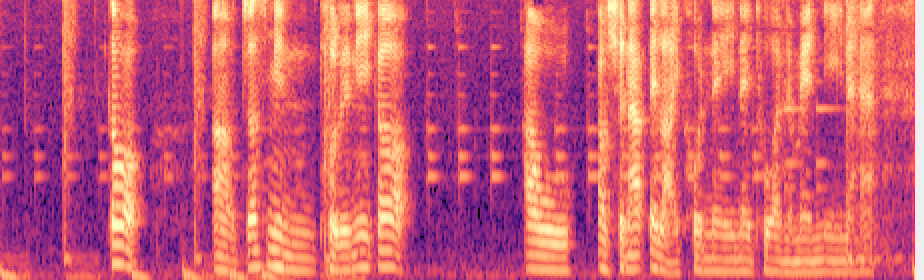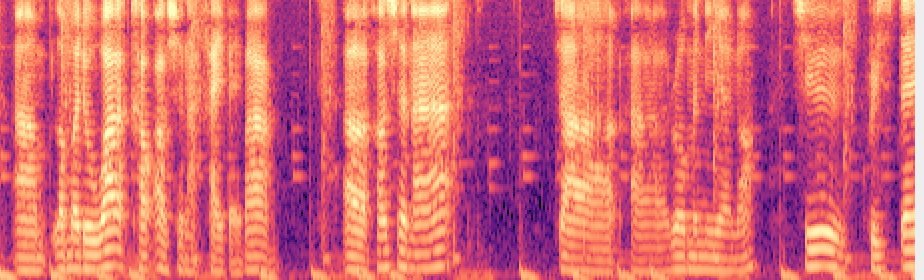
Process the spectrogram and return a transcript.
75 ก็จัสมินเปาลินีก็เอา เอาชนะไปหลายคนในในทัวร์นาเมนต์นี้นะฮะเรามาดูว่าเขาเอาชนะใครไปบ้างเขาชนะจากโรมาเนียเนาะชื่อคริสเตีย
